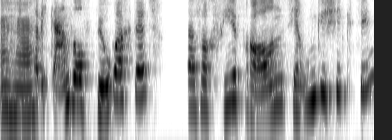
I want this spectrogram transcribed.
Mhm. Das habe ich ganz oft beobachtet, dass auch vier Frauen sehr ungeschickt sind,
